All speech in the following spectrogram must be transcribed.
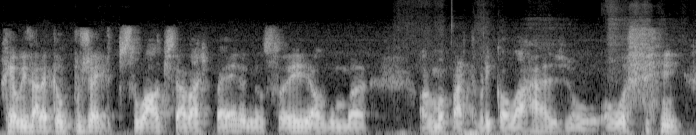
realizar aquele projeto pessoal que estava à espera. Não sei, alguma alguma parte de bricolagem ou, ou assim.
